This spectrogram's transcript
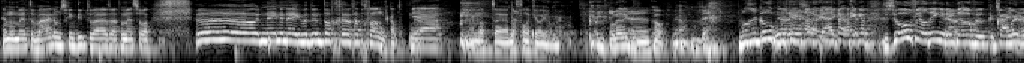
En momenten waar er misschien diepte waren, zaten mensen van... "Eh, nee, nee, nee, we doen toch, eh, gaat toch de andere kant op. ja, En dat, eh, dat vond ik heel jammer. ben ik... oh, ja. Ben, Mag ik ook? Ja, nee, ga door. Ja, ik, heb, ik heb zoveel dingen die ik erover wil kwijt. Spoiler wil,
